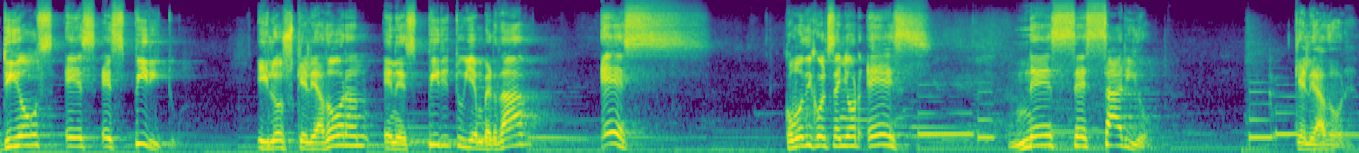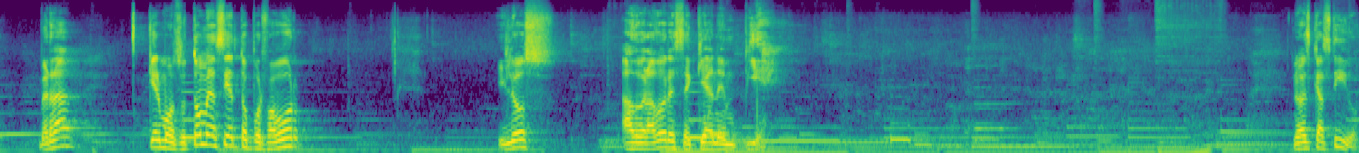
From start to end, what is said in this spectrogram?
Dios es espíritu y los que le adoran en espíritu y en verdad es, como dijo el Señor, es necesario que le adoren, ¿verdad? Qué hermoso. Tome asiento, por favor. Y los adoradores se quedan en pie. No es castigo.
